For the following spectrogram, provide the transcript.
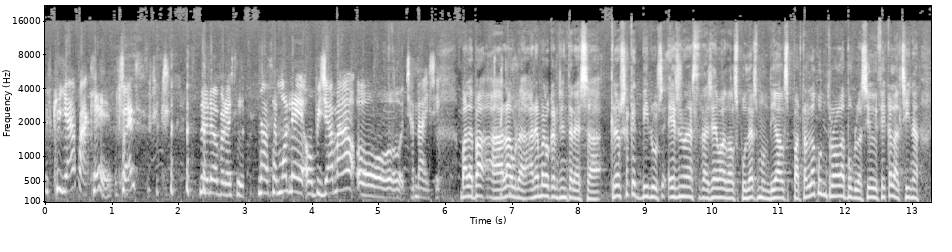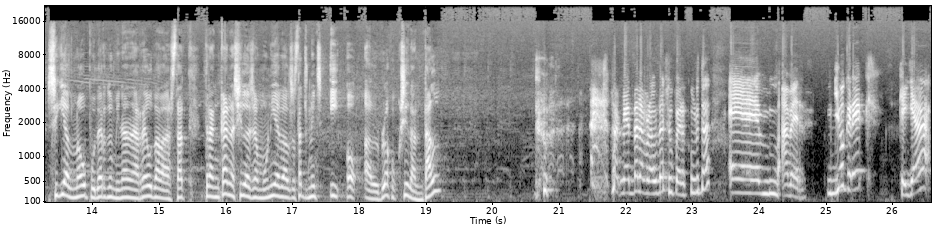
És que ja, per què? Saps? No, no, però sí. No, fem molt de o pijama o xandall, sí. Vale, pa, uh, Laura, anem a lo que ens interessa. Creus que aquest virus és una estratagema dels poders mundials per tal de controlar la població i fer que la Xina sigui el nou poder dominant arreu de l'estat, trencant així l'hegemonia dels Estats Units i o el bloc occidental? M'encanta la pregunta supercurta. Eh, a ver, yo crec que ya,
